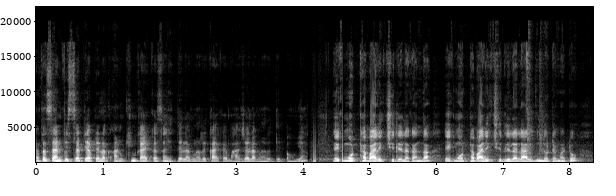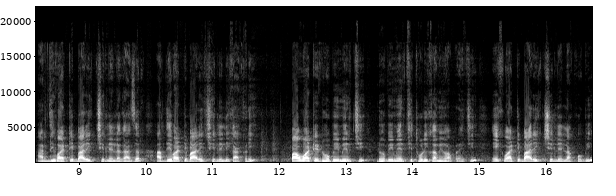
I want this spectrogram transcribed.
आता सँडविचसाठी आपल्याला आणखीन काय काय साहित्य लागणार आहे काय काय भाज्या लागणार आहेत ते पाहूया. एक मोठा बारीक चिरलेला कांदा एक मोठा बारीक चिरलेला लाल बुंद टोमॅटो अर्धी वाटी बारीक चिरलेलं गाजर अर्धी वाटी बारीक चिरलेली काकडी पाव वाटी ढोबी मिरची ढोबी मिरची थोडी कमी वापरायची एक वाटी बारीक चिरलेला कोबी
